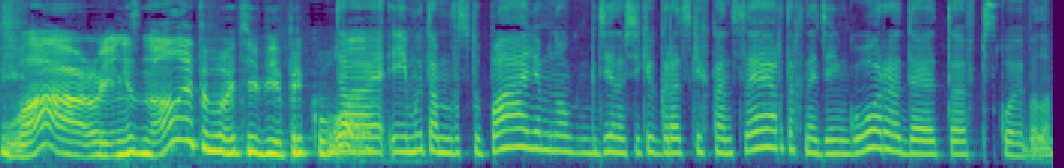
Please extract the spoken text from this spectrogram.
Вау, я не знала этого о тебе, прикол. Да, и мы там выступали много где, на всяких городских концертах, на День города, это в Пскове было.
